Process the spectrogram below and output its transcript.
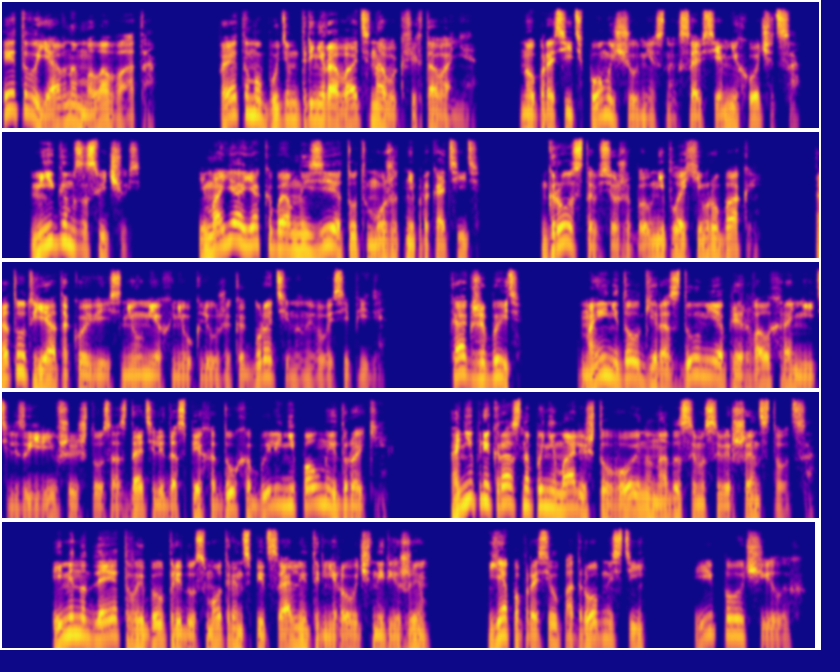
Этого явно маловато. Поэтому будем тренировать навык фехтования. Но просить помощи у местных совсем не хочется. Мигом засвечусь. И моя якобы амнезия тут может не прокатить. Гроз-то все же был неплохим рубакой. А тут я такой весь неумех неуклюжий, как Буратино на велосипеде. Как же быть? Мои недолгие раздумья прервал хранитель, заявивший, что создатели доспеха духа были неполные дураки. Они прекрасно понимали, что воину надо самосовершенствоваться. Именно для этого и был предусмотрен специальный тренировочный режим. Я попросил подробностей и получил их.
